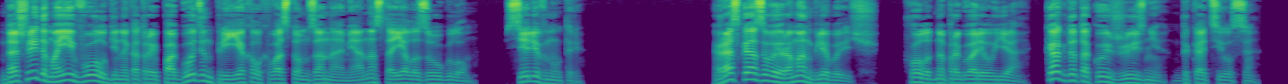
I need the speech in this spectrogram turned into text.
Дошли до моей «Волги», на которой Погодин приехал хвостом за нами. Она стояла за углом. Сели внутрь. «Рассказывай, Роман Глебович, Холодно проговорил я. Как до такой жизни докатился?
